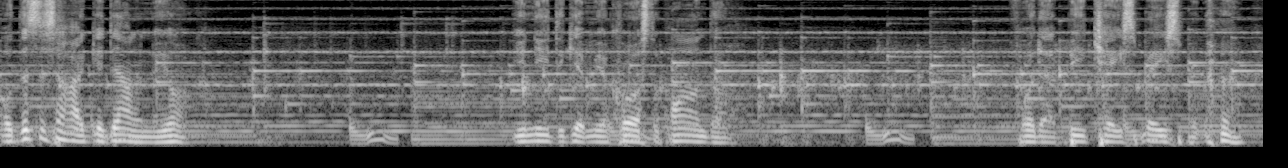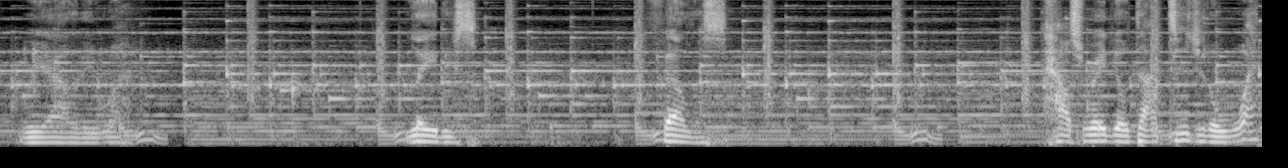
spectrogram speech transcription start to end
Oh, this is how I get down in New York. You need to get me across the pond though. For that BK basement reality one. Ladies, fellas, houseradio.digital, what?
